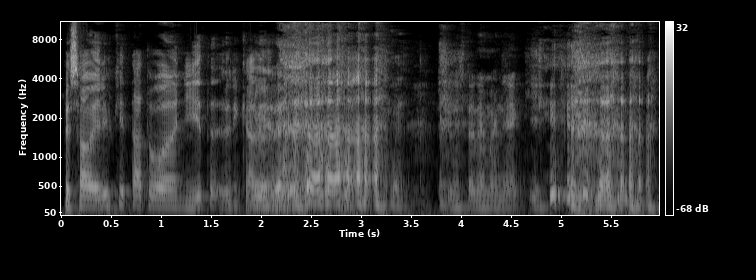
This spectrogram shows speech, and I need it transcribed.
Pessoal, ele que tatuou a Anitta. Brincadeira. Se não tem mais nem aqui.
